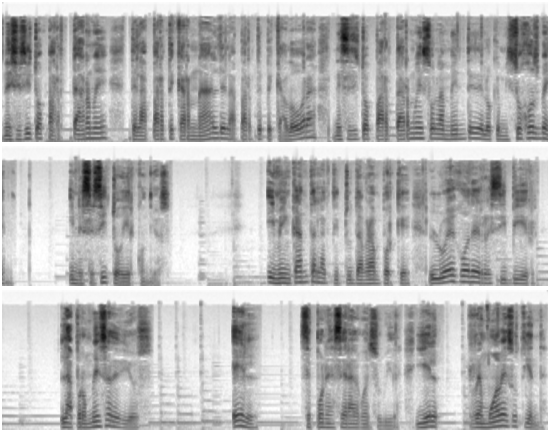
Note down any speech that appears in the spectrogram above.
Necesito apartarme de la parte carnal, de la parte pecadora. Necesito apartarme solamente de lo que mis ojos ven. Y necesito ir con Dios. Y me encanta la actitud de Abraham porque luego de recibir la promesa de Dios, él se pone a hacer algo en su vida. Y él remueve su tienda.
